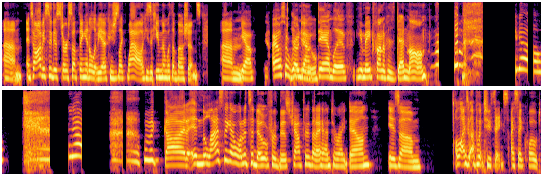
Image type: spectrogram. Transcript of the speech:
Um, and so obviously this stirs something in Olivia because she's like, wow, he's a human with emotions. Um, yeah. I also wrote down, damn, Liv, you made fun of his dead mom. I No. Oh my god. And the last thing I wanted to note for this chapter that I had to write down is um well, I, I put two things. I said, quote,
